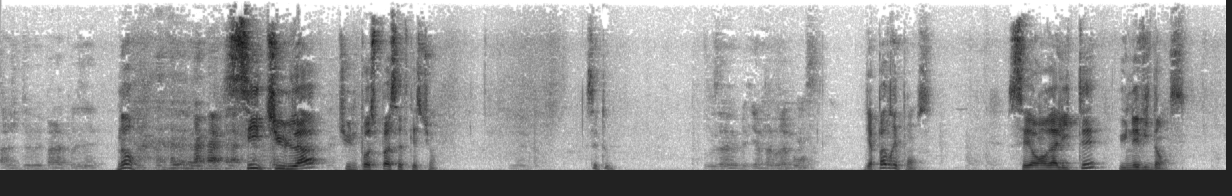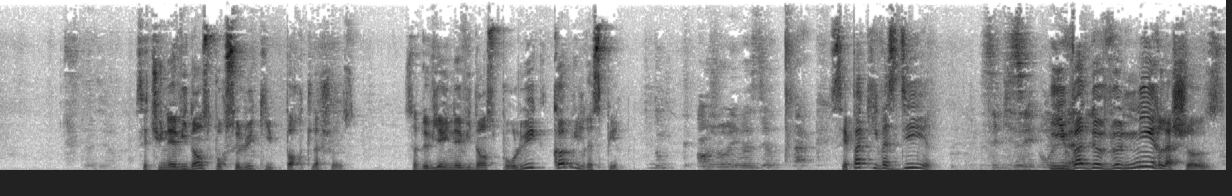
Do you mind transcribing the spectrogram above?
Ah, je devais pas la poser. Non. si tu l'as, tu ne poses pas cette question. C'est tout. Vous avez, il n'y a pas de réponse. Il n'y a pas de réponse. C'est en réalité une évidence. C'est une évidence pour celui qui porte la chose. Ça devient une évidence pour lui comme il respire. Un jour, il va se dire, tac. C'est pas qu'il va se dire, C'est il va dit- devenir la chose.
